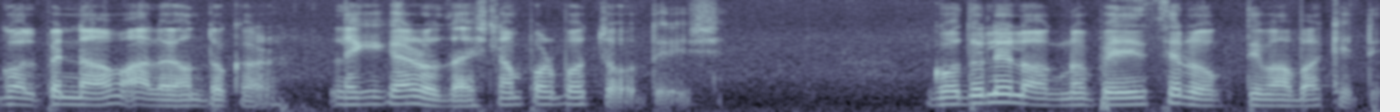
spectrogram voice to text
গল্পের নাম আলোয় অন্ধকার। লেখিকা রোজা ইসলাম পর্ব চৌত্রিশ। গদুলে লগ্ন পেয়েছে রক্তিমা বা কেটে।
